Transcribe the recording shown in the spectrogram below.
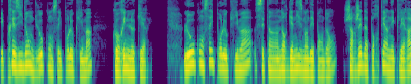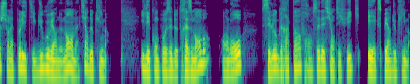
et présidente du Haut Conseil pour le climat, Corinne Lequéré. Le Haut Conseil pour le climat, c'est un organisme indépendant chargé d'apporter un éclairage sur la politique du gouvernement en matière de climat. Il est composé de 13 membres, en gros, c'est le gratin français des scientifiques et experts du climat.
